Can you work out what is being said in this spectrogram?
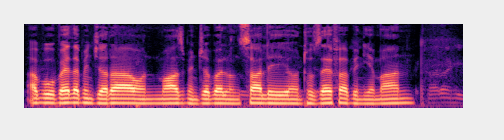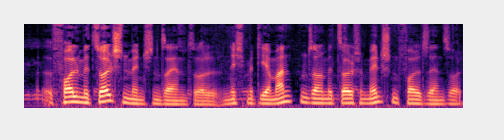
Abu Ubaidah bin Jarrah und Muaz bin Jabal und Saleh und Hoseifa bin Yaman voll mit solchen Menschen sein soll. Nicht mit Diamanten, sondern mit solchen Menschen voll sein soll.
